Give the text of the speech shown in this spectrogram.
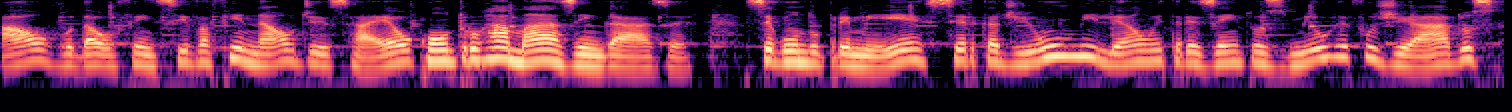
alvo da ofensiva final de Israel contra o Hamas em Gaza. Segundo o premier, cerca de 1 milhão e 300 mil refugiados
